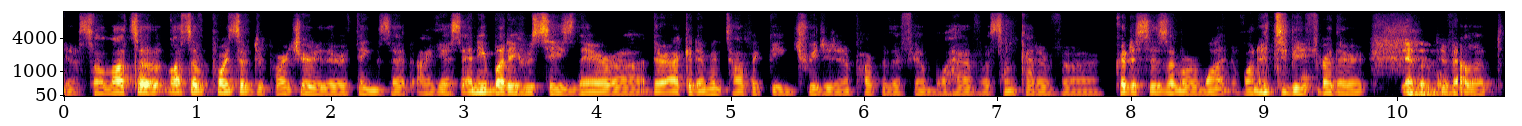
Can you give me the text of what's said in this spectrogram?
yeah, so lots of lots of points of departure. There are things that I guess anybody who sees their uh, their academic topic being treated in a popular film will have uh, some kind of uh, criticism or want want it to be further Inevitable. developed.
